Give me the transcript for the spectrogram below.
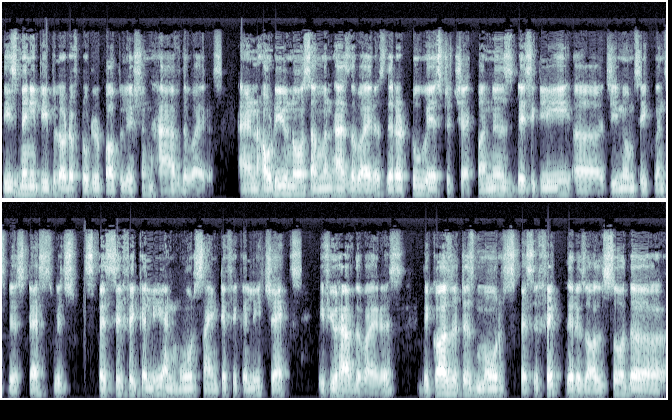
these many people out of total population have the virus. And how do you know someone has the virus? There are two ways to check. One is basically a genome sequence based test, which specifically and more scientifically checks if you have the virus. Because it is more specific, there is also the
